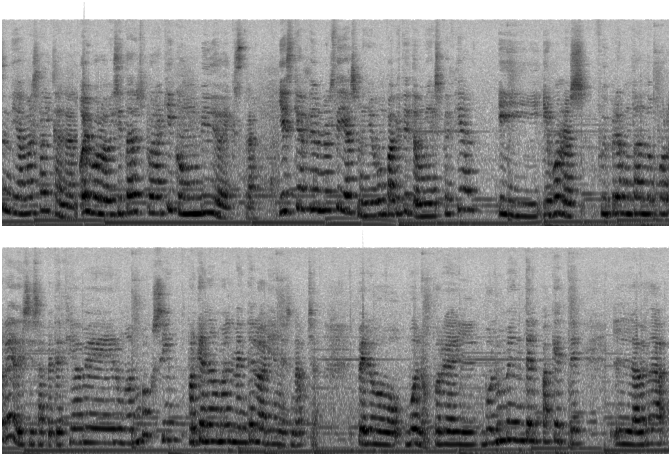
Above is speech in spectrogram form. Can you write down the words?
un día más al canal. Hoy vuelvo a visitaros por aquí con un vídeo extra. Y es que hace unos días me llegó un paquetito muy especial y, y, bueno, fui preguntando por redes si os apetecía ver un unboxing porque normalmente lo haría en Snapchat. Pero bueno, por el volumen del paquete la verdad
